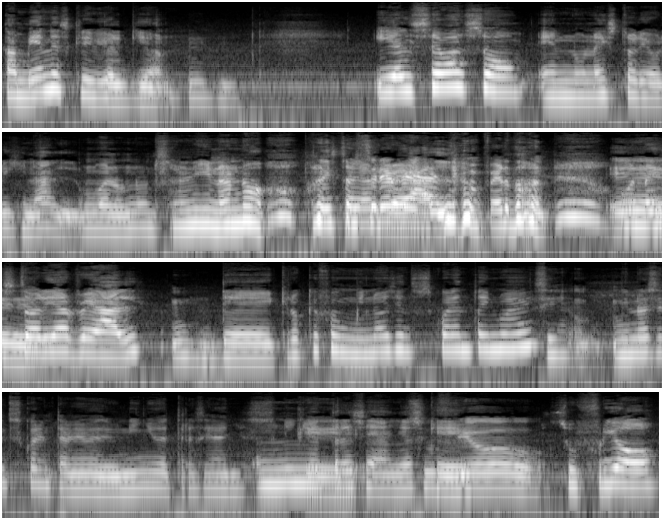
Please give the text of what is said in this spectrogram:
también escribió el guion. Ujú. Y él se basó en una historia original. Bueno, no, original, no, una historia, historia real, real. perdón. Una Eh, historia real de, creo que fue en 1949. Sí, 1949, de un niño de 13 años. Un niño de que 13 años que- sufrió... Sufrió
